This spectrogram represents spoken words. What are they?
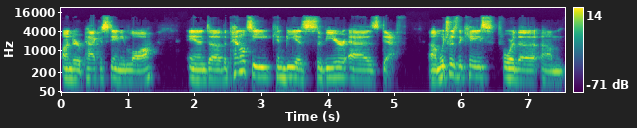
under Pakistani law, and uh, the penalty can be as severe as death, um, which was the case for the um,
